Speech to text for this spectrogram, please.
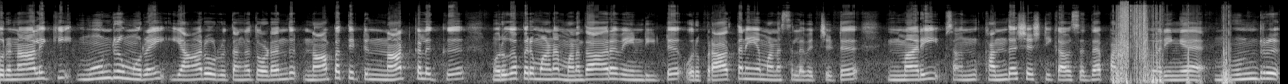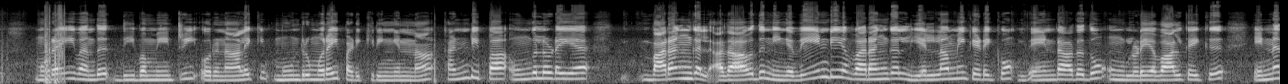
ஒரு நாளைக்கு மூன்று முறை யார் ஒருத்தங்க தொடர்ந்து நாற்பத்தெட்டு நாட்களுக்கு முருகப்பெருமான மனதார வேண்டிட்டு ஒரு பிரார்த்தனையை மனசில் வச்சுட்டு இந்த மாதிரி சந் கந்த சஷ்டி கவசத்தை படிச்சுட்டு வரீங்க மூன்று முறை வந்து தீபம் ஏற்றி ஒரு நாளைக்கு மூன்று முறை படிக்கிறீங்கன்னா கண்டிப்பாக உங்களுடைய வரங்கள் அதாவது நீங்கள் வேண்டிய வரங்கள் எல்லாமே கிடைக்கும். வேண்டாததும் உங்களுடைய வாழ்க்கைக்கு என்ன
